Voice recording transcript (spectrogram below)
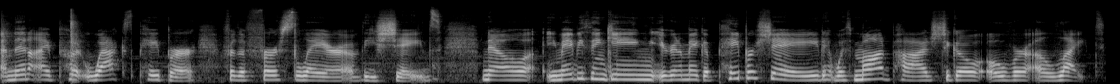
and then I put wax paper for the first layer of these shades. Now you may be thinking you're going to make a paper shade with Mod Podge to go over a light.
